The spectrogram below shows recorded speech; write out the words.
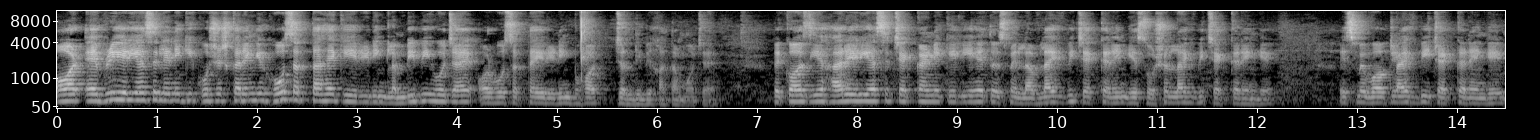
और एवरी एरिया से लेने की कोशिश करेंगे, हो सकता है कि ये रीडिंग लंबी भी हो जाए और हो सकता है ये रीडिंग बहुत जल्दी भी ख़त्म हो जाए। बिकॉज़ ये हर एरिया से चेक करने के लिए है तो इसमें लव लाइफ भी चेक करेंगे सोशल लाइफ भी चेक करेंगे, इसमें वर्क लाइफ भी चेक करेंगे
